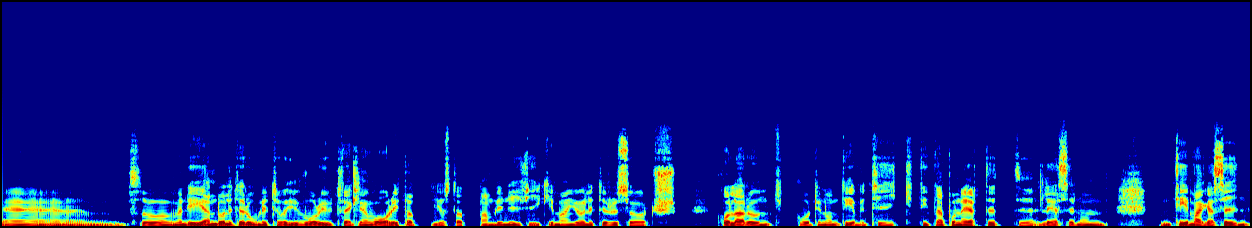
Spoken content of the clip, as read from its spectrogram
Eh, så, men det är ändå lite roligt hur vår utveckling har varit, att just att man blir nyfiken, man gör lite research, kollar runt, går till någon tebutik, tittar på nätet, eh, läser någon temagasin.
